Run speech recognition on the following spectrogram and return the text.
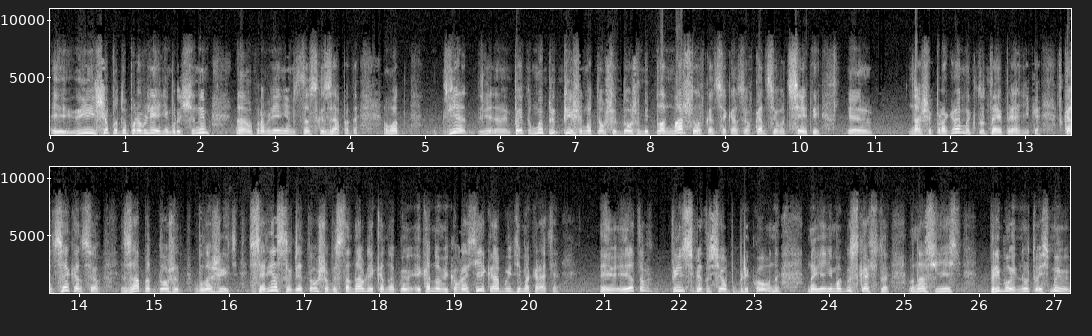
И, еще под управлением, ручным э, управлением, Запада. Вот две, две, поэтому мы пишем о том, что должен быть план Маршала, в конце концов, в конце вот всей этой э, нашей программы «Кнута и пряника». В конце концов, Запад должен вложить средства для того, чтобы восстанавливать экономику в России, когда будет демократия. И это принципе, это все опубликовано, но я не могу сказать, что у нас есть прибой. Ну, то есть мы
